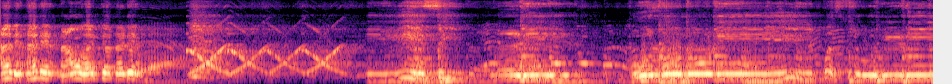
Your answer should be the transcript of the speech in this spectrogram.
ನಡಿ ನಡಿ ನಾವು ಹೋಗ್ಯವ ನಡಿ. ನಡಿ ಗೋಳು ನೋಡಿ ಬಸ್ಸು ಹಿಡಿ.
